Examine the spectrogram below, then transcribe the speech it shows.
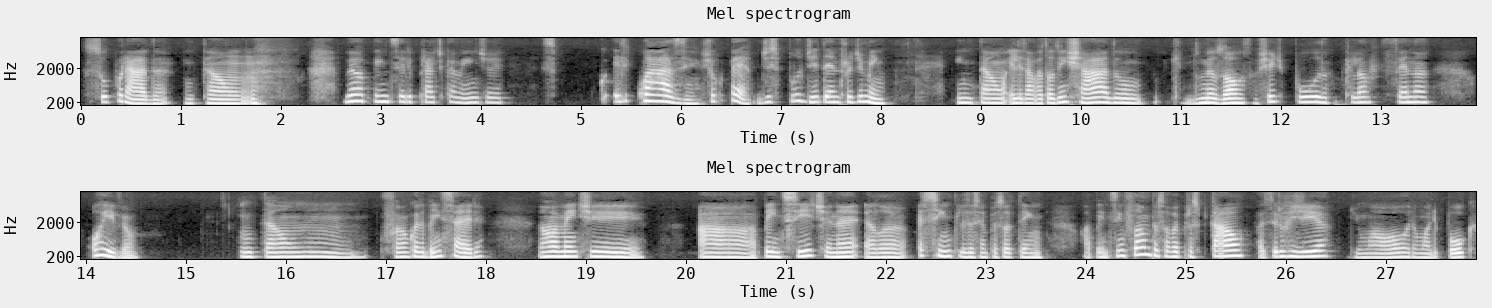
supurada. Então, Meu apêndice, ele praticamente. Ele quase chegou perto de explodir dentro de mim. Então, ele tava todo inchado, dos meus órgãos, cheio de pus, aquela cena horrível. Então, foi uma coisa bem séria. Normalmente, a apendicite, né, ela é simples, assim, a pessoa tem o apêndice inflama, a pessoa vai pro hospital, faz cirurgia de uma hora, uma hora e pouca.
